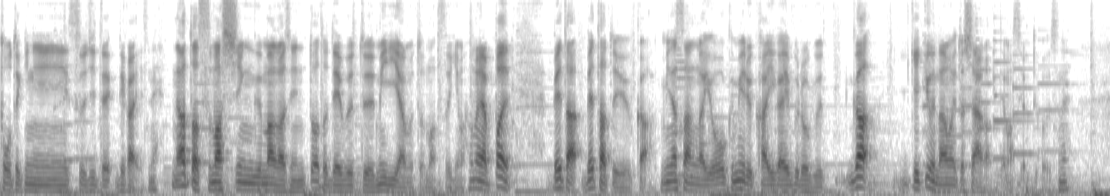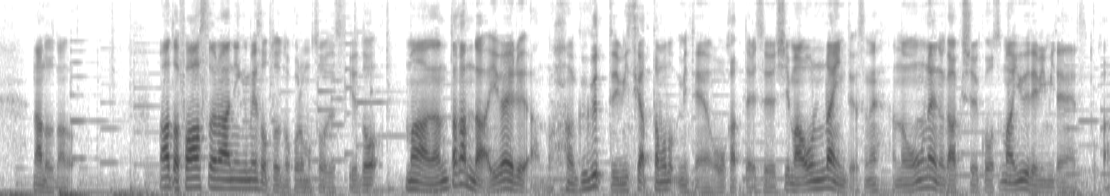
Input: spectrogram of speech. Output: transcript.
倒的に数字ででかいですね。であとは Smashing Magazine とあと Dev2、 Medium とま続きます。まあ、やっぱりベタ、ベタというか皆さんがよく見る海外ブログが結局名前として上がってますよってことですね。などなど。あと、 first learning method のところもそうですけど、まあ、なんだかんだ、いわゆる、あの、ググって見つかったものみたいなのが多かったりするし、まあ、オンラインですね、あの、オンラインの学習コース、まあ、ユーデミみたいなやつとか、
